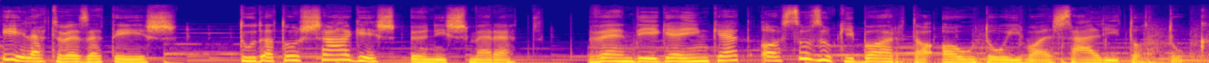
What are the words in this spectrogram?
Életvezetés. Tudatosság és önismeret. Vendégeinket a Suzuki Barta autóival szállítottuk.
